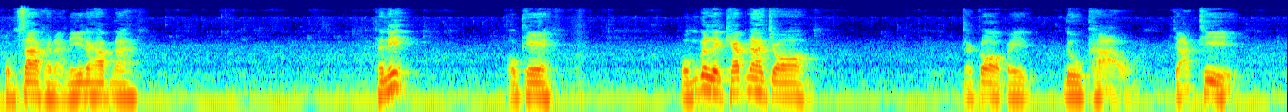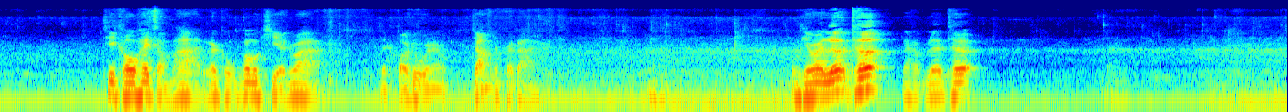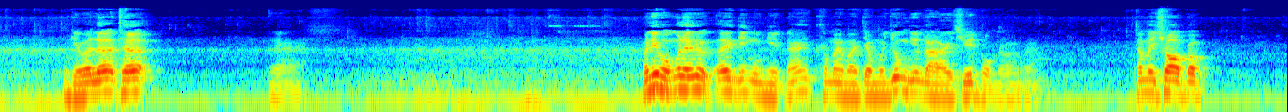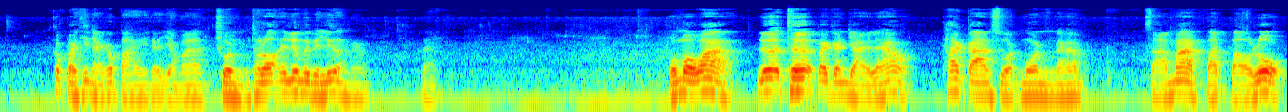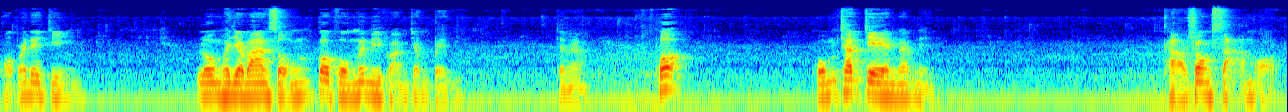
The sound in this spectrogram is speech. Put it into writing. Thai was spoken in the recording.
ผมทราบขนาดนี้นะครับนะทีนี้ โอเค ผมก็เลยแคปหน้าจอ แล้วก็ไปดูข่าวจากที่ที่เขาให้สัมภาษณ์ แล้วผมก็มาเขียนว่า เดี๋ยวขอดูนะครับจำมันก็ได้ผมเขียนว่าเลอะเทอะนะครับเลอะเทอะผมเขียนว่าเลอะเทอะวันนี้ผมก็เลยรู้เอ้ยกินหงุดหงิดนะทำไมมันจะมายุ่งยุ่งอะไรชีวิตผมนะถ้าไม่ชอบก็ ก็ไปที่ไหนก็ไป แต่อย่ามาชวนผมทะเลาะในเรื่องไม่เป็นเรื่องนะครับนะผมบอกว่า เลอะเทอะไปกันใหญ่แล้ว ถ้าการสวดมนต์นะครับ สามารถปัดเป่าโรคออกไปได้จริง โรงพยาบาลสงฆ์ก็คงไม่มีความจำเป็นใช่ไหมครับเพราะผมชัดเจนนะครับนี่ข่าวช่องสามออก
